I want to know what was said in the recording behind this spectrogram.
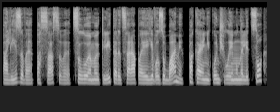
полизывая, посасывая, целуя мой клитор и царапая его зубами, пока я не кончила ему на лицо —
